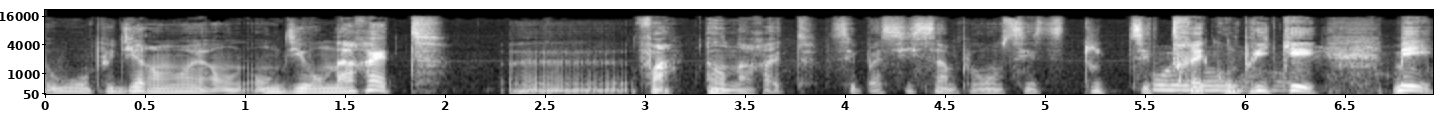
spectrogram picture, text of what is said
où on peut dire, on, dit on arrête. enfin, on arrête. C'est pas si simple. C'est tout, c'est très compliqué. Mais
